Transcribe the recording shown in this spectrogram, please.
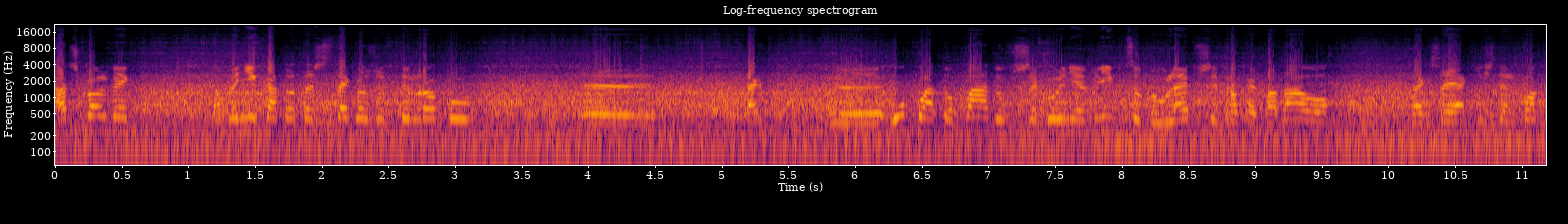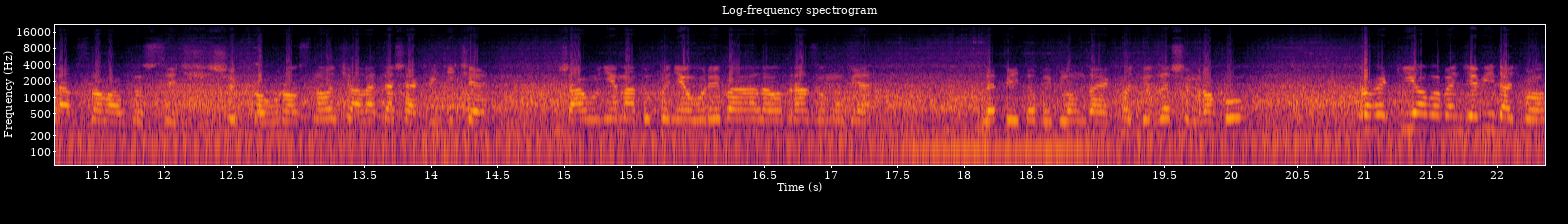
aczkolwiek no, wynika to też z tego, że w tym roku y, tak, y, układ opadów, szczególnie w lipcu był lepszy, trochę padało. Także jakiś ten potraw zdołał dosyć szybko urosnąć, ale też jak widzicie szału nie ma, dupy nie urywa, ale od razu mówię lepiej to wygląda jak choćby w zeszłym roku. Trochę kijowo będzie widać, bo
